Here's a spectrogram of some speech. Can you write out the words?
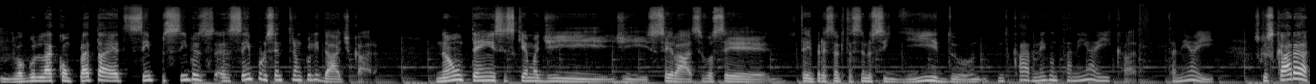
O bagulho lá é completa, é 100%, simples, é 100% tranquilidade, cara. Não tem esse esquema de, de, sei lá, se você tem a impressão que tá sendo seguido. Cara, o nego não tá nem aí, cara. Tá nem aí. Os que os caras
